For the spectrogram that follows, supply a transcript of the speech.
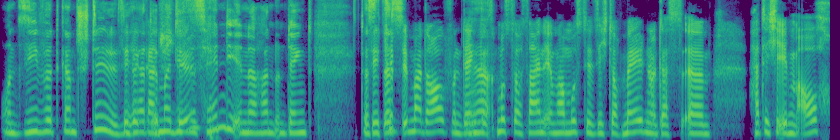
Und sie wird ganz still. Sie, sie hat immer still. dieses Handy in der Hand und denkt, das, sie tippt immer drauf und denkt, ja. das muss doch sein, immer muss die sich doch melden. Und das ähm, hatte ich eben auch.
